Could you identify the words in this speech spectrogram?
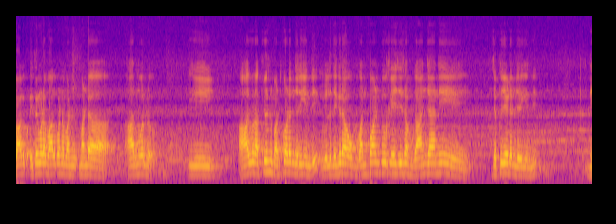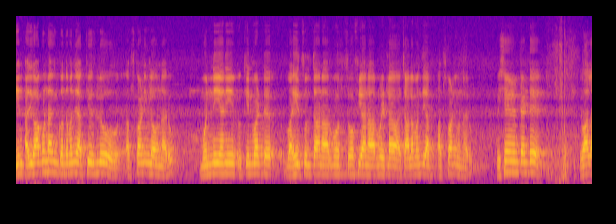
బాల్ ఇతను కూడా బాల్కొండ మండ మండ ఈ ఆరుగురు అక్యూజ్ని పట్టుకోవడం జరిగింది. వీళ్ళ దగ్గర one point two kgs of గాంజాని జప్తు చేయడం జరిగింది. దీని అది కాకుండా ఇంకొంతమంది అక్యూజ్లు అబ్స్కాండింగ్లో ఉన్నారు. మొన్ని అని కిన్వట్ వహీద్ సుల్తాన్ ఆర్మూర్ సోఫియాన్ ఆర్మూర్ ఇట్లా చాలామంది అబ్ అబ్స్కాండింగ్ ఉన్నారు. విషయం ఏమిటంటే ఇవాళ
